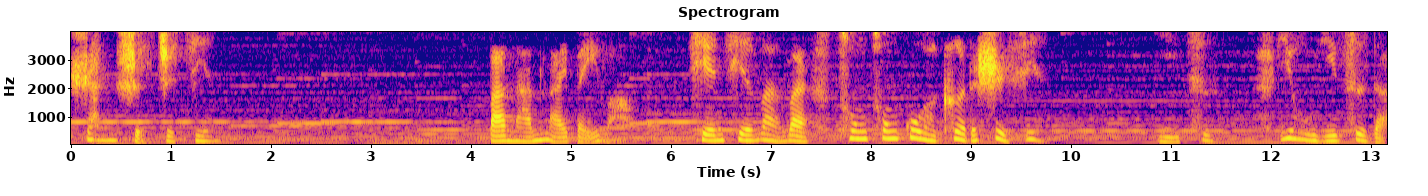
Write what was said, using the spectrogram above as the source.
山水之间，把南来北往、千千万万匆匆过客的视线，一次又一次的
